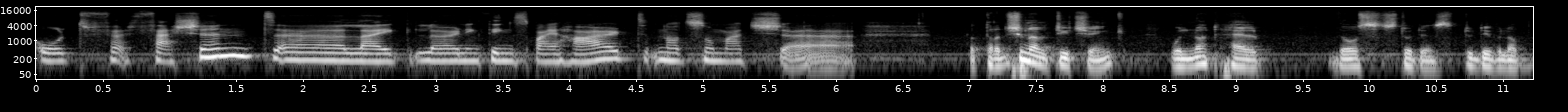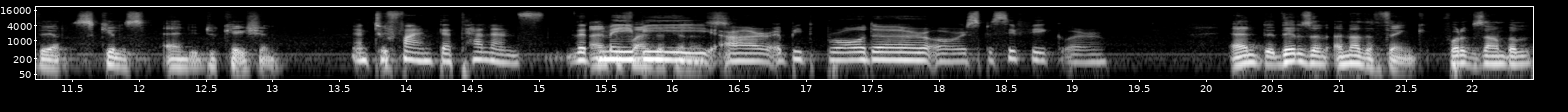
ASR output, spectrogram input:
old fashioned, uh, like learning things by heart, not so much. Uh, traditional teaching will not help those students to develop their skills and education. and to find their talents that maybe talents. are a bit broader or specific or And there is an, another thing. For example,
